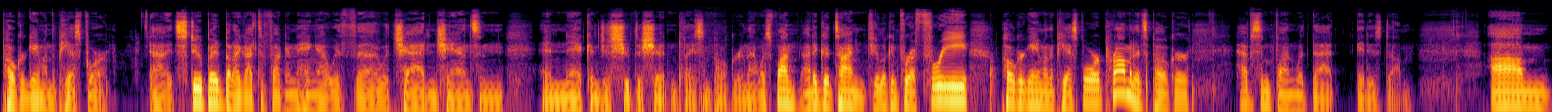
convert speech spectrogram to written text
poker game on the PS4. Uh, it's stupid, but I got to fucking hang out with uh, with Chad and Chance and and Nick and just shoot the shit and play some poker, and that was fun. I had a good time. If you're looking for a free poker game on the PS4, Prominence Poker, have some fun with that. It is dumb. Um,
